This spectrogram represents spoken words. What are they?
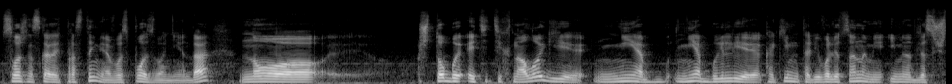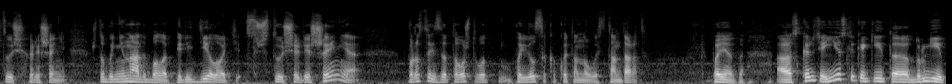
сложно сказать простыми в использовании, да, но чтобы эти технологии не, не были какими-то революционными именно для существующих решений, чтобы не надо было переделывать существующее решение просто из-за того, что вот появился какой-то новый стандарт. Понятно. А скажите, есть ли какие-то другие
